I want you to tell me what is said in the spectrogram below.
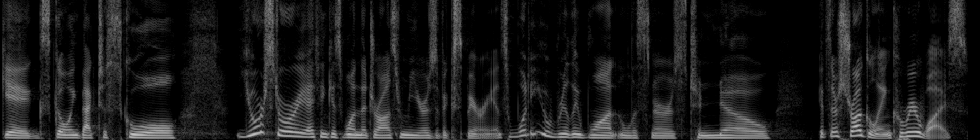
gigs, going back to school your story, I think, is one that draws from years of experience. What do you really want listeners to know if they're struggling career wise?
